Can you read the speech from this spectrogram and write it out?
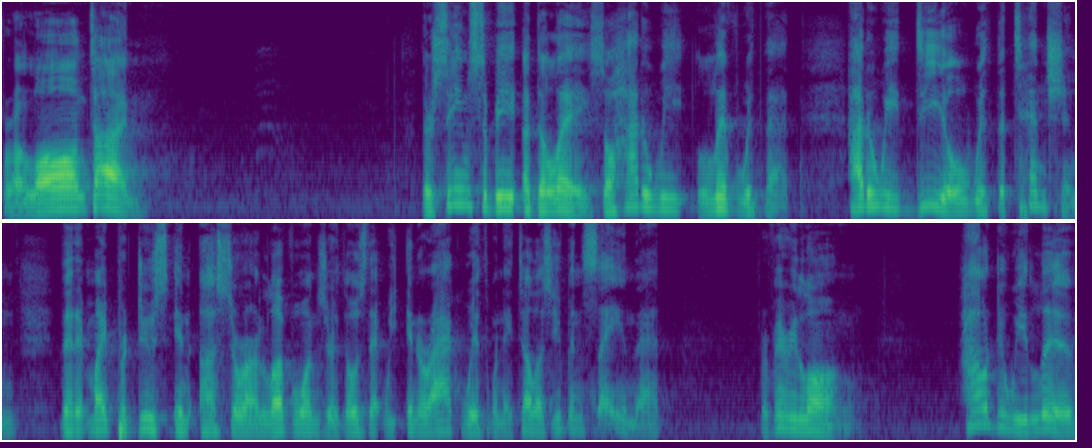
for a long time. There seems to be a delay. So, how do we live with that? How do we deal with the tension that it might produce in us or our loved ones or those that we interact with when they tell us, You've been saying that, for very long. How do we live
